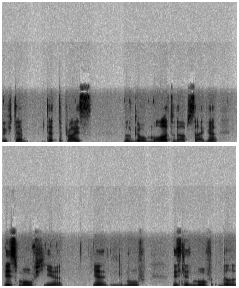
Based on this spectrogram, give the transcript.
with them that the price will go more to the upside. Yeah, this move here, here move, this little move will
